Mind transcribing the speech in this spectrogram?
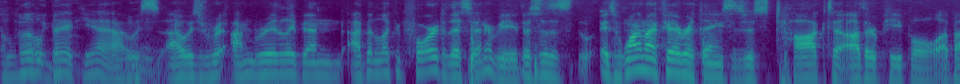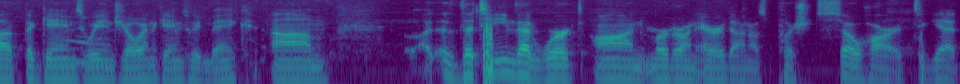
A little bit, doing? yeah. I was, I was, re- I'm really been, I've been looking forward to this interview. This is, it's one of my favorite things to just talk to other people about the games we enjoy and the games we make. Um, the team that worked on Murder on Eridanos pushed so hard to get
